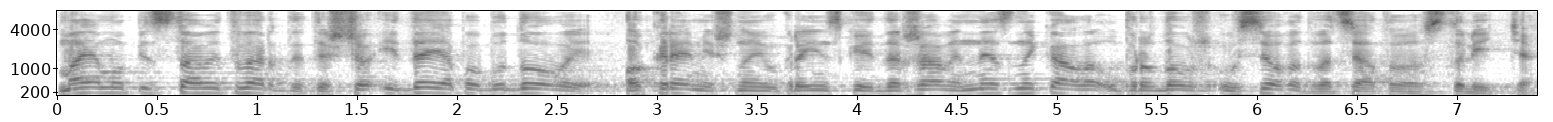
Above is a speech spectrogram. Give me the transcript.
Маємо підстави твердити, що ідея побудови окремішної української держави не зникала упродовж усього ХХ століття.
